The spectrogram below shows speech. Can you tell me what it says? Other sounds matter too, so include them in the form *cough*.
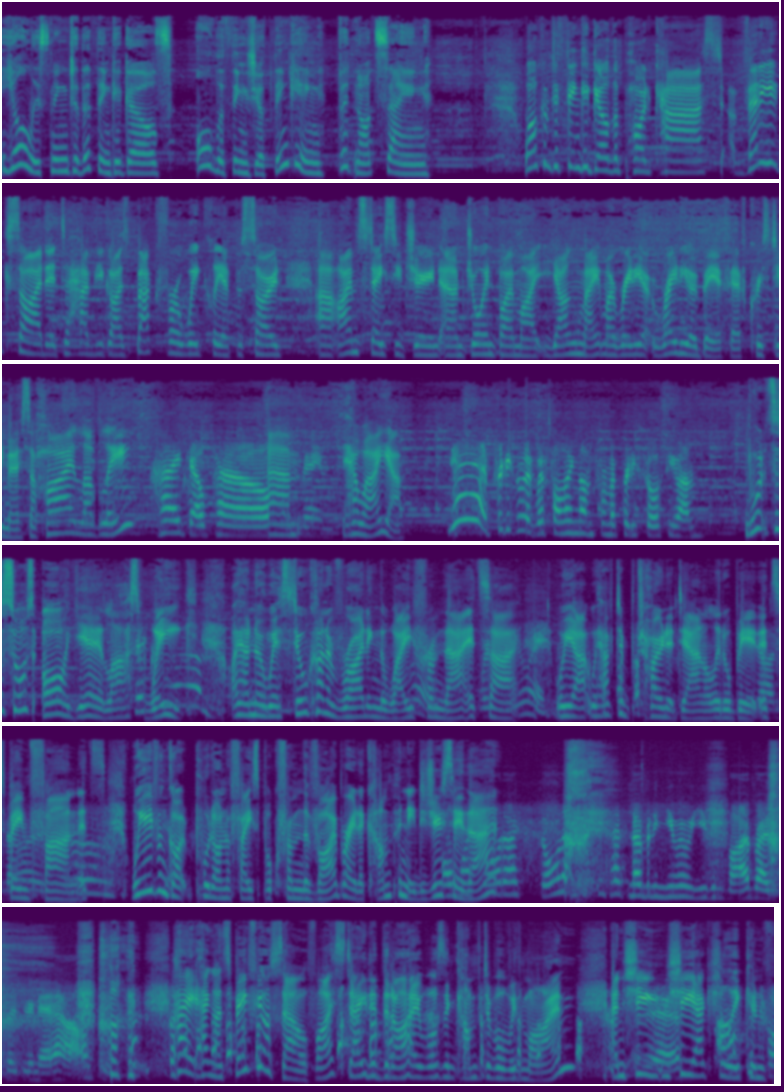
You're listening to the Thinker Girls. All the things you're thinking, but not saying. Welcome to Thinker Girl, the podcast. Very excited to have you guys back for a weekly episode. Uh, I'm Stacey June, and I'm joined by my young mate, my radio radio BFF, Christy Mercer. Hi, lovely. Hi, gal pal. Um, how are you? yeah, pretty good. We're following on from a pretty saucy one. What's the source? Oh yeah, last Second week. I know we're still kind of riding the wave from that. It's uh, we are we have to *laughs* tone it down a little bit. I It's been fun. It's *gasps* we even got put on a Facebook from the Vibrator company. Did you oh see that? God, That. Just in case nobody knew we were using vibrators, they do now. *laughs* hey, hang on. Speak for yourself. I stated that I wasn't comfortable with mine, and she Yeah. she actually can. it.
